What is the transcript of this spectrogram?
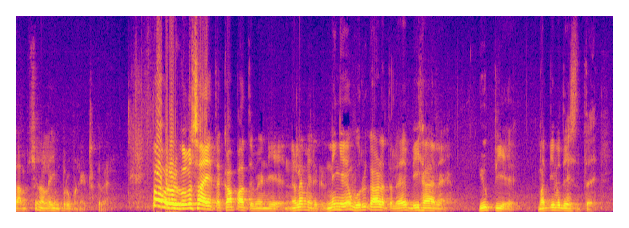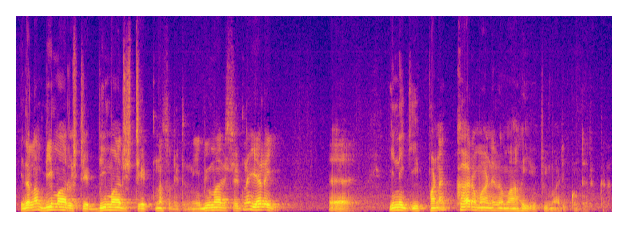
காமிச்சு நல்லா இம்ப்ரூவ் பண்ணிகிட்ருக்குறாங்க இப்போ அவர்கள் விவசாயத்தை காப்பாற்ற வேண்டிய நிலைமை இருக்குது. நீங்கள் ஒரு காலத்தில் பீகாரை யூபியை மத்திய பிரதேசத்தை. இதெல்லாம் பீமார் ஸ்டேட் பீமார் ஸ்டேட்னு சொல்லிட்டு. இருந்தீங்க பீமார் ஸ்டேட்னா ஏழை. இன்னைக்கு பணக்கார மாநிலமாக யூபி மாறிக்கொண்டிருக்கிறது.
